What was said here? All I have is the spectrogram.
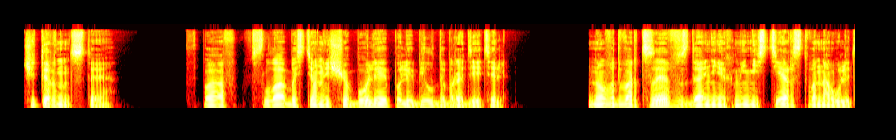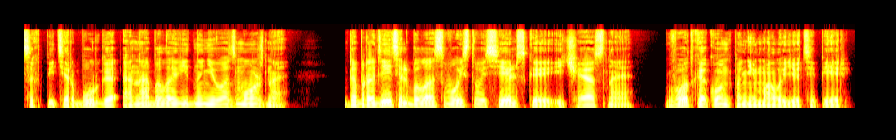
14. Впав в слабость, он еще более полюбил добродетель. Но во дворце, в зданиях министерства, на улицах Петербурга она была видна невозможно. Добродетель была свойство сельское и частное. Вот как он понимал ее теперь.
